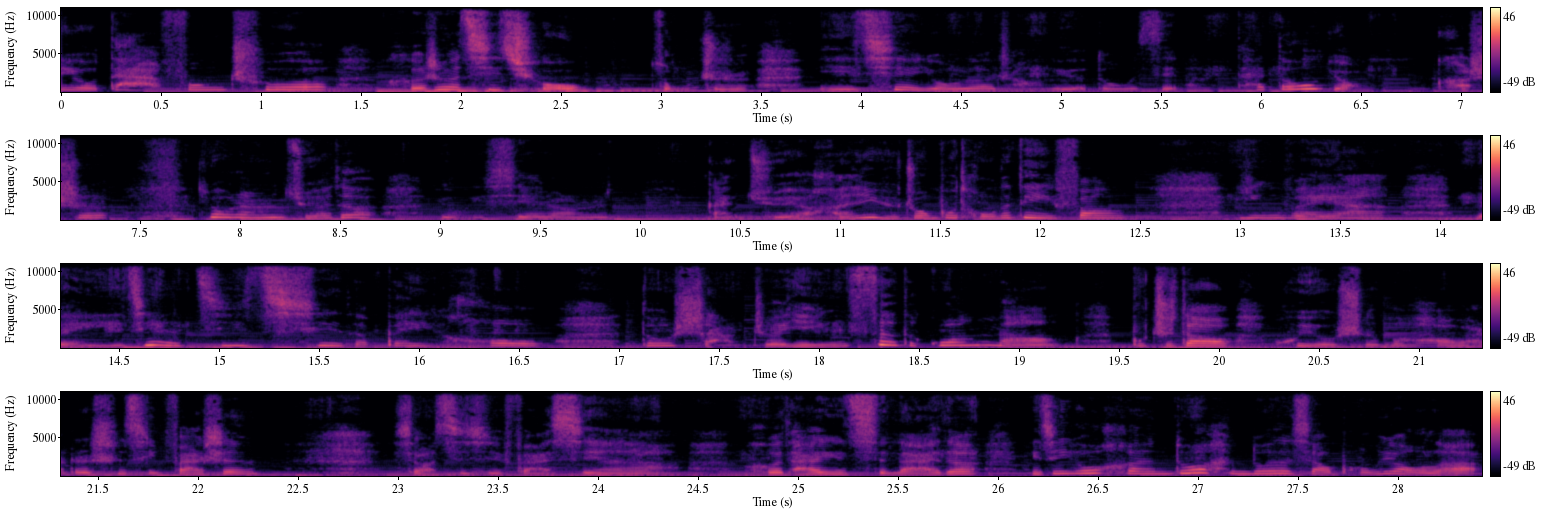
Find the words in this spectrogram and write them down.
有大风车和热气球。总之，一切游乐场里的东西它都有。可是，又让人觉得有一些让人。感觉很与众不同的地方，因为啊，每一件机器的背后都闪着银色的光芒，不知道会有什么好玩的事情发生。小西西发现啊，和他一起来的已经有很多很多的小朋友了，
